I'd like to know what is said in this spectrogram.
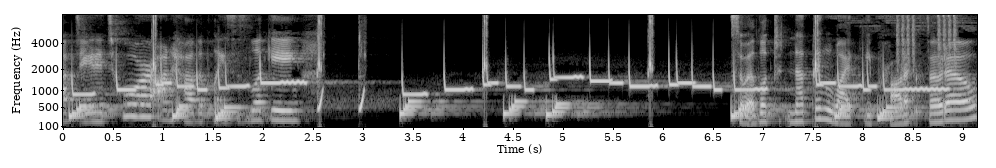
Updated tour on how the place is looking. So it looked nothing like the product photo.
